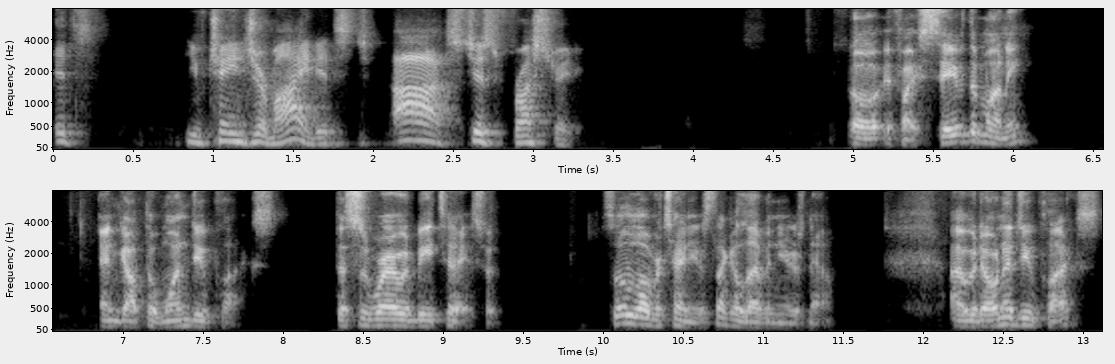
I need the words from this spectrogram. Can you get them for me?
it's you've changed your mind. It's ah, it's just frustrating. So if I save the money and got the one duplex, this is where I would be today. So it's a little over 10 years, like 11 years now. I would own a duplex,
